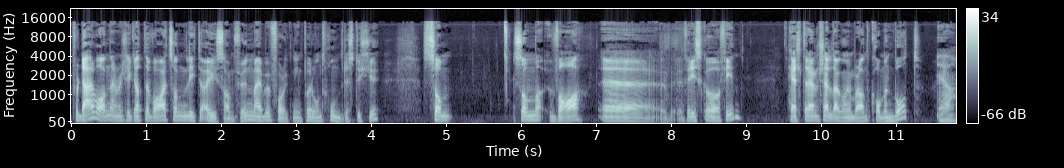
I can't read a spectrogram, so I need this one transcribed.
For der var det nemlig slik at det var et sånn lite øysamfunn med en befolkning på rundt 100 stykker, som, som var eh, frisk og fin, helt til en sjelden gang iblant kom en båt. ja.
